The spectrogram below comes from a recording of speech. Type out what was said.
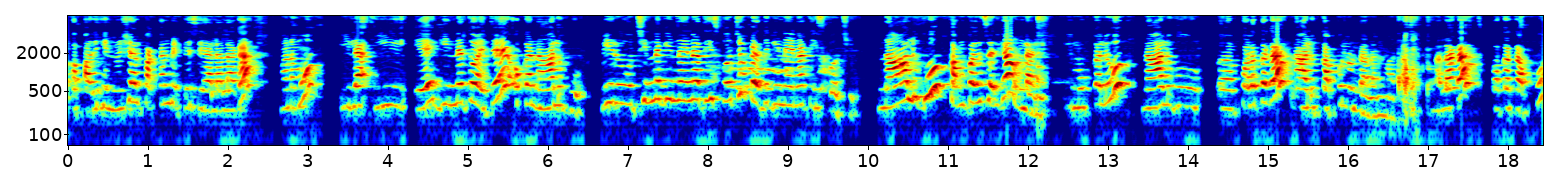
ఒక పదిహేను నిమిషాలు పక్కన పెట్టేసేయాలి. అలాగా మనము ఇలా ఈ ఏ గిన్నెతో అయితే ఒక నాలుగు మీరు చిన్న గిన్నె అయినా తీసుకోవచ్చు పెద్ద గిన్నె అయినా తీసుకోవచ్చు. నాలుగు కంపల్సరిగా ఉండాలి. ఈ ముక్కలు నాలుగు కొలతగా నాలుగు కప్పులు ఉండాలన్నమాట. అలాగా ఒక కప్పు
